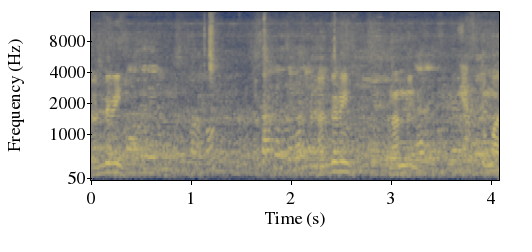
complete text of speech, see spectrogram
Nandini Nandini Nandini तुम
